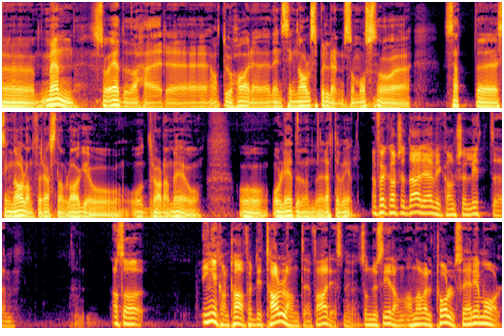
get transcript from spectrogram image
Eh, men så er det det her eh, at du har den signalspilleren som også setter signalene for resten av laget og, og drar dem med og, og, og leder den rette veien. Ja, For kanskje der er vi kanskje litt Altså, ingen kan ta for de tallene til Faris nå. Som du sier, han, han har vel tolv seriemål.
